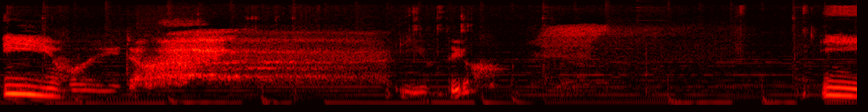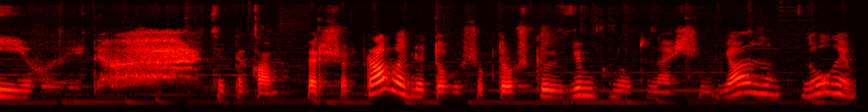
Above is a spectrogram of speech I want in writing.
І видих. І вдих. І видих. Це така перша вправа для того, щоб трошки ввімкнути наші м'язи, ноги.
